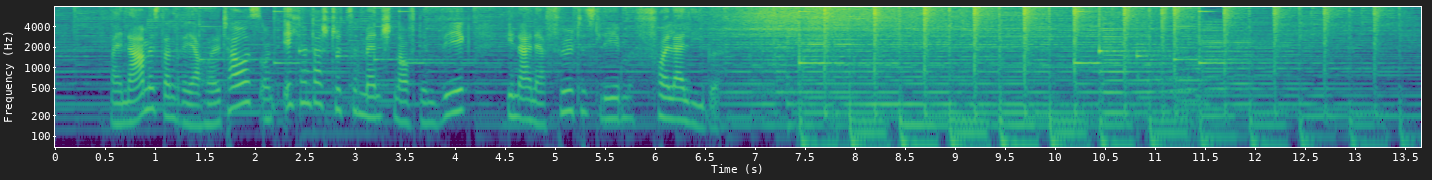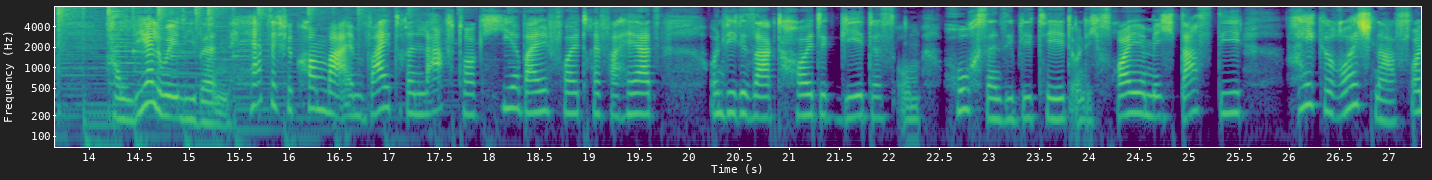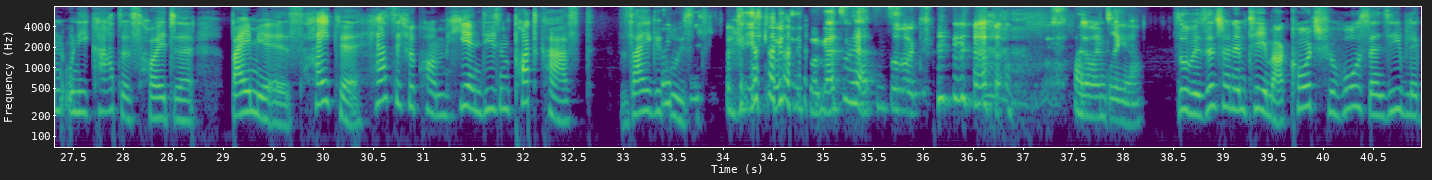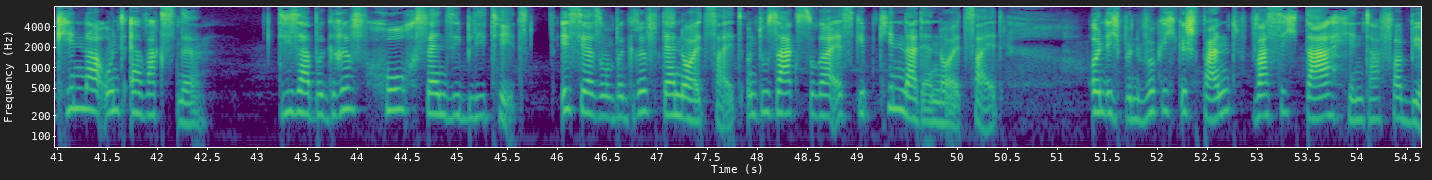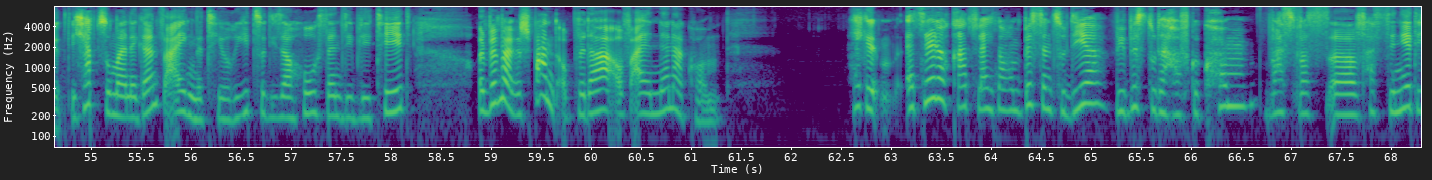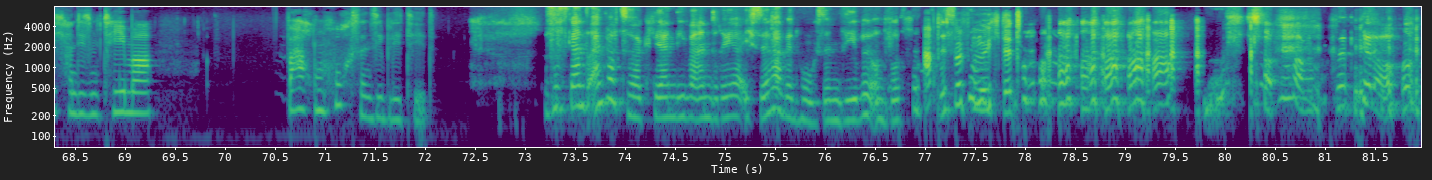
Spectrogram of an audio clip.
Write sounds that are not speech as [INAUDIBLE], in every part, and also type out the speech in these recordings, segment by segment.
Mein Name ist Andrea Holthaus und ich unterstütze Menschen auf dem Weg in ein erfülltes Leben voller Liebe. Hallo ihr Lieben, herzlich willkommen bei einem weiteren Love Talk hier bei Volltreffer Herz. Und wie gesagt, heute geht es um Hochsensibilität und ich freue mich, dass die Heike Reuschner von Unikatis heute bei mir ist. Heike, herzlich willkommen hier in diesem Podcast. Sei gegrüßt. Ich grüße dich von ganzem Herzen zurück. Hallo Andrea. So, wir sind schon im Thema. Coach für hochsensible Kinder und Erwachsene. Dieser Begriff Hochsensibilität ist ja so ein Begriff der Neuzeit. Und du sagst sogar, es gibt Kinder der Neuzeit. Und ich bin wirklich gespannt, was sich dahinter verbirgt. Ich habe so meine ganz eigene Theorie zu dieser Hochsensibilität und bin mal gespannt, ob wir da auf einen Nenner kommen. Heike, erzähl doch gerade vielleicht noch ein bisschen zu dir. Wie bist du darauf gekommen? Was, was äh, fasziniert dich an diesem Thema? Warum Hochsensibilität? Das ist ganz einfach zu erklären, liebe Andrea. Ich selber bin hochsensibel und wusste. Abbefürchtet. ich habe genau. [LAUGHS]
